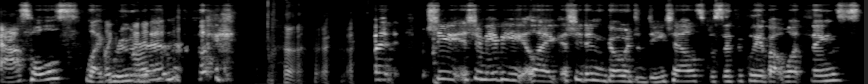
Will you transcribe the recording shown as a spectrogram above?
assholes like, Like rude men? men like but she she maybe like she didn't go into detail specifically about what things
